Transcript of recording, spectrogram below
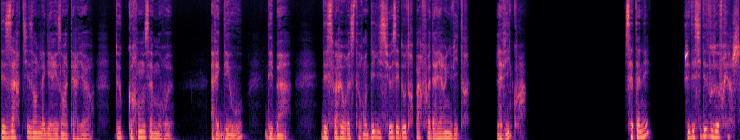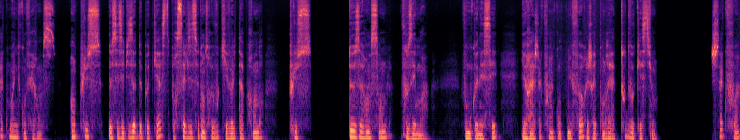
des artisans de la guérison intérieure, de grands amoureux, avec des hauts, des bas, des soirées au restaurant délicieuses et d'autres parfois derrière une vitre. La vie, quoi. Cette année, j'ai décidé de vous offrir chaque mois une conférence, en plus de ces épisodes de podcast pour celles et ceux d'entre vous qui veulent apprendre plus. Deux heures ensemble, vous et moi. Vous me connaissez, il y aura à chaque fois un contenu fort et je répondrai à toutes vos questions. Chaque fois,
